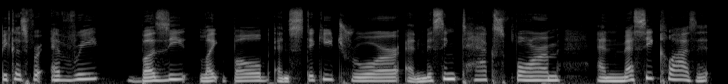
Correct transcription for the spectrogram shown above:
Because for every buzzy light bulb and sticky drawer and missing tax form and messy closet,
